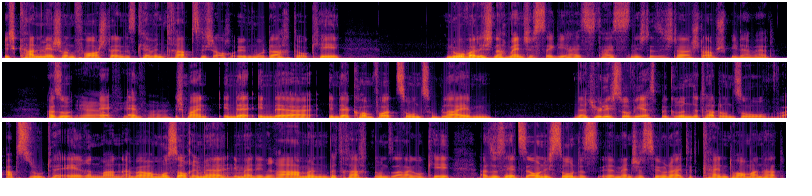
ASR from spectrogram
ich kann nee. mir schon vorstellen, dass Kevin Trapp sich auch irgendwo dachte, okay, nur weil ich nach Manchester gehe, heißt, heißt es nicht, dass ich da Stammspieler werde. Also, ja, äh, äh, ich meine, in der, in, der, in der Comfortzone zu bleiben, natürlich so wie er es begründet hat und so absoluter Ehrenmann, aber man muss auch immer, mhm. immer den Rahmen betrachten und sagen, okay, also es ist jetzt auch nicht so, dass äh, Manchester United keinen Tormann hat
